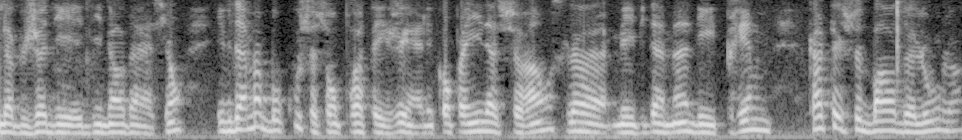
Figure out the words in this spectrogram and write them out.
l'objet des- d'inondations. Évidemment, beaucoup se sont protégés, hein, les compagnies d'assurance, là, mais évidemment, des primes. Quand tu es sur le bord de l'eau, là,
